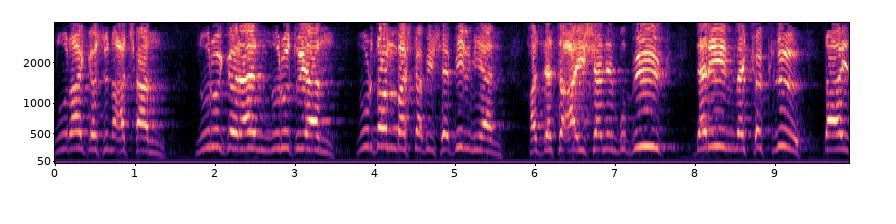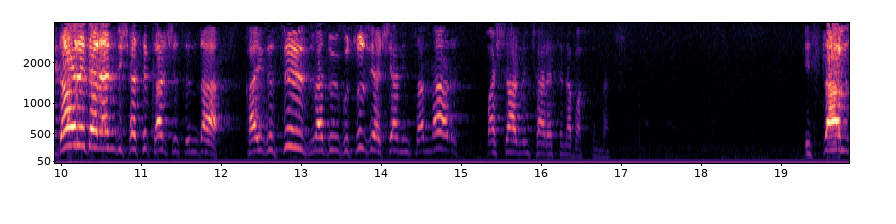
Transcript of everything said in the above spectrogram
nura gözünü açan, nuru gören, nuru duyan, nurdan başka bir şey bilmeyen, Hazreti Ayşe'nin bu büyük, derin ve köklü, daidar eden endişesi karşısında kaygısız ve duygusuz yaşayan insanlar başlarının çaresine baksınlar. İslam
